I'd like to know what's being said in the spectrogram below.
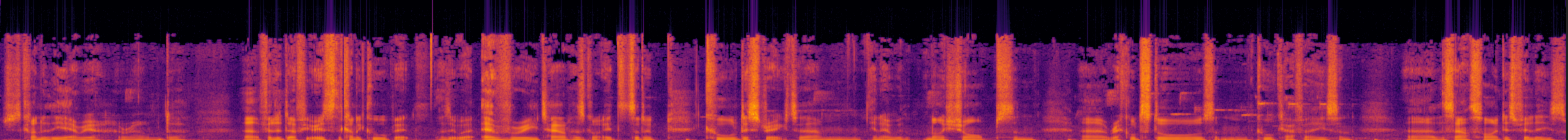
which is kind of the area around uh, uh, Philadelphia. It's the kind of cool bit, as it were. Every town has got its sort of cool district, um, you know, with nice shops and uh, record stores and cool cafes. And uh, the south side is Philly's,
